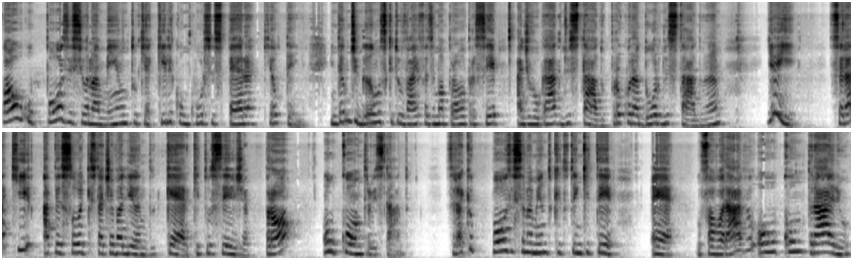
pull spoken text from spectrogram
qual o posicionamento que aquele concurso espera que eu tenha. Então, digamos que tu vai fazer uma prova para ser advogado do Estado, procurador do Estado, né? E aí, será que a pessoa que está te avaliando quer que tu seja pró ou contra o Estado? Será que o posicionamento que tu tem que ter é o favorável ou o contrário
